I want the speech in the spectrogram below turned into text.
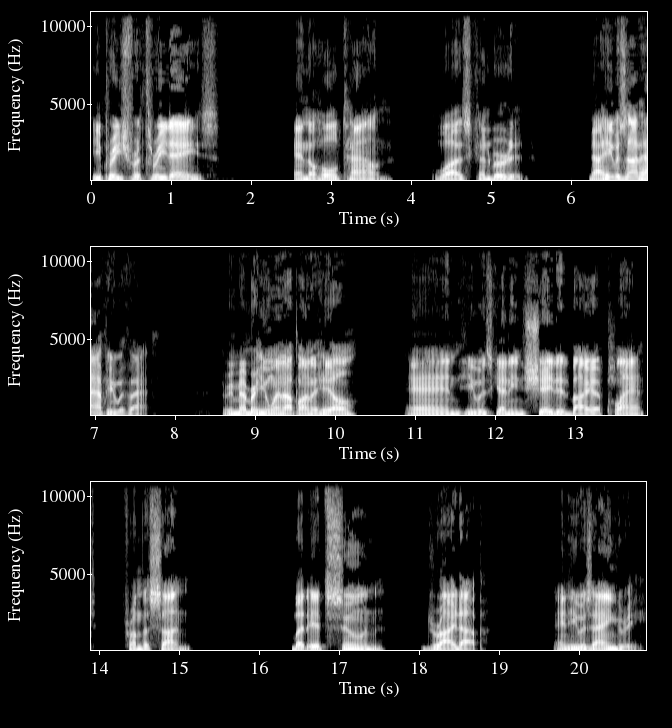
He preached for three days, and the whole town was converted. Now, he was not happy with that. Remember, he went up on a hill and he was getting shaded by a plant from the sun, but it soon dried up and he was angry.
